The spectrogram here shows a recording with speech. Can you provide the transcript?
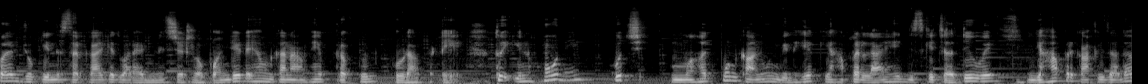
पर जो केंद्र सरकार के द्वारा एडमिनिस्ट्रेटर अपॉइंटेड है, उनका नाम है प्रफुल्ल खोड़ा पटेल। तो इन्होंने कुछ महत्वपूर्ण कानून विधेयक यहाँ पर लाए हैं, जिसके चलते हुए यहाँ पर काफ़ी ज़्यादा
